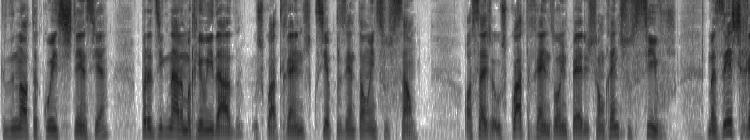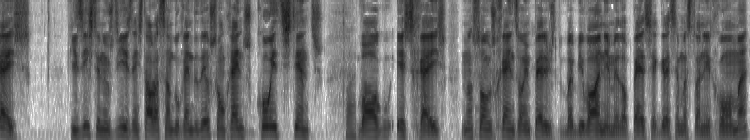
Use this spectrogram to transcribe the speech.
que denota coexistência para designar uma realidade, os quatro reinos, que se apresentam em sucessão. Ou seja, os quatro reinos ou impérios são reinos sucessivos, mas estes reis que existem nos dias da instauração do reino de Deus são reinos coexistentes. Claro. Logo, estes reis não são os reinos ou impérios de Babilónia, Medopécia, Grécia, Macedónia e Roma,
